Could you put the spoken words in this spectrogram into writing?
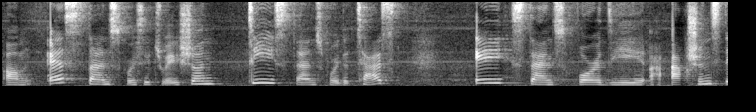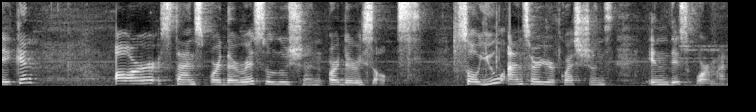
um, S stands for situation, T stands for the task, A stands for the uh, actions taken, R stands for the resolution or the results. So you answer your questions in this format.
